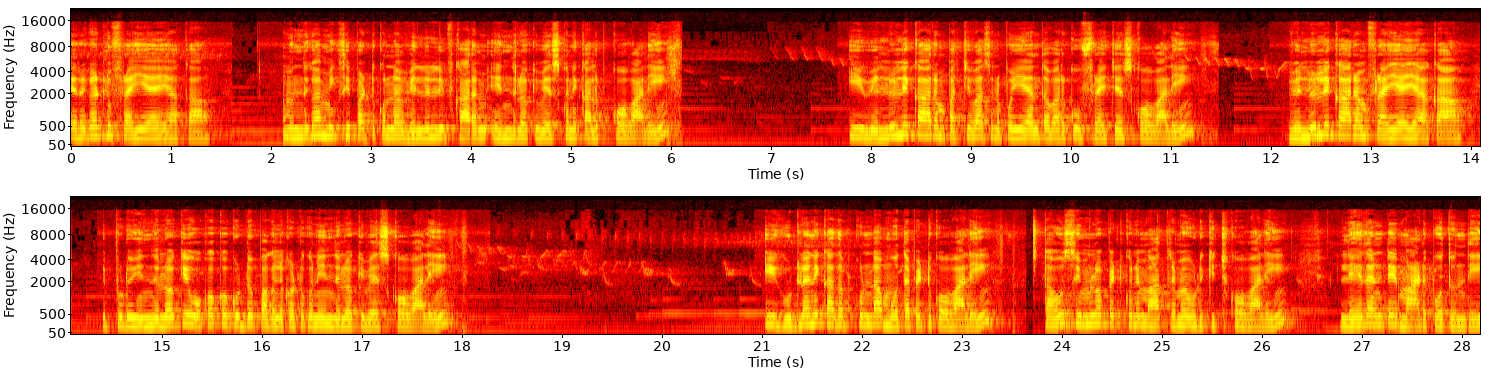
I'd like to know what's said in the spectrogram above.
ఎర్రగడ్డలు ఫ్రై అయ్యాక ముందుగా మిక్సీ పట్టుకున్న వెల్లుల్లి కారం ఇందులోకి వేసుకొని కలుపుకోవాలి. ఈ వెల్లుల్లి కారం పచ్చివాసన పోయేంత వరకు ఫ్రై చేసుకోవాలి. వెల్లుల్లి కారం ఫ్రై అయ్యాక ఇప్పుడు ఇందులోకి ఒక్కొక్క గుడ్డు పగలగొట్టుకుని ఇందులోకి వేసుకోవాలి. ఈ గుడ్లని కదపకుండా మూత పెట్టుకోవాలి. స్టవ్ సిమ్లో పెట్టుకుని మాత్రమే ఉడికించుకోవాలి. లేదంటే మాడిపోతుంది.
